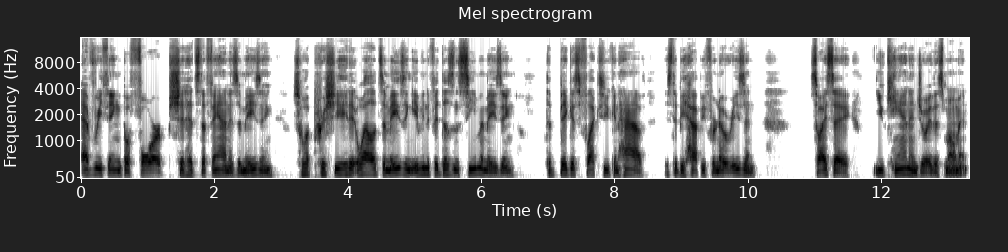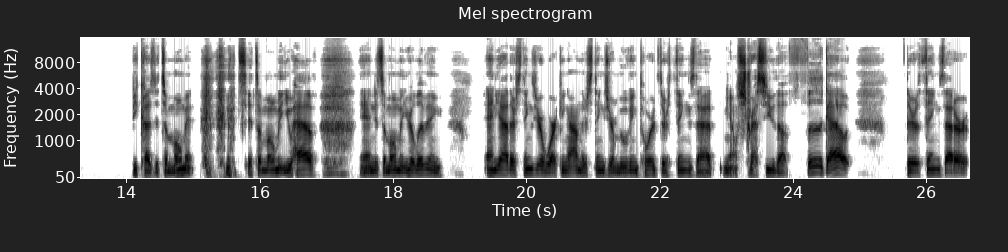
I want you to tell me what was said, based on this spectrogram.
everything before shit hits the fan is amazing. So appreciate it while it's amazing, even if it doesn't seem amazing. The biggest flex you can have is to be happy for no reason. So I say, you can enjoy this moment because it's a moment. it's it's a moment you have and it's a moment you're living. And yeah, there's things you're working on, there's things you're moving towards, there's things that, you know, stress you the fuck out. There are things that are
